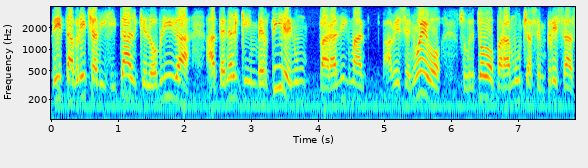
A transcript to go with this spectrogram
esta brecha digital que lo obliga a tener que invertir en un paradigma a veces nuevo, sobre todo para muchas empresas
